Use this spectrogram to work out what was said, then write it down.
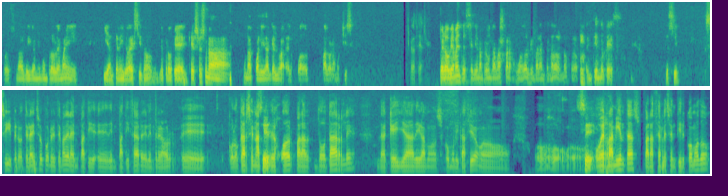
pues no ha habido ningún problema y, y han tenido éxito. Yo creo que, que eso es una, una, cualidad que el, el, jugador valora muchísimo. Gracias. Pero obviamente sería una pregunta más para jugador que para entrenador, ¿no? Pero entiendo que es que sí. Sí, pero te la he hecho por el tema de, la empati eh, de empatizar el entrenador, eh, colocarse en la piel del jugador para dotarle de aquella, digamos, comunicación o, o, o, herramientas para hacerle sentir cómodo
